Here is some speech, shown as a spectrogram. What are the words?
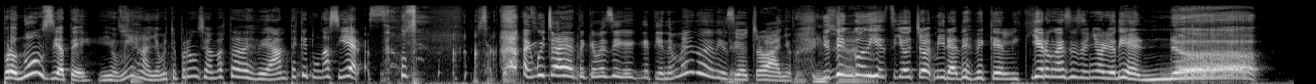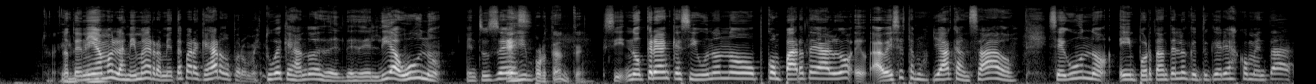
pronúnciate. Y yo, Sí. mija, yo me estoy pronunciando hasta desde antes que tú nacieras. Exactamente. hay mucha gente que me sigue que tiene menos de 18 años. Yo 15 tengo años. 18. Mira, desde que eligieron a ese señor, yo dije, ¡No! No teníamos las mismas herramientas para quejarnos, pero me estuve quejando desde, el- desde el día uno. Entonces, es importante. Sí, no crean que si uno no comparte algo, eh, a veces estamos ya cansados. Segundo, importante lo que tú querías comentar,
